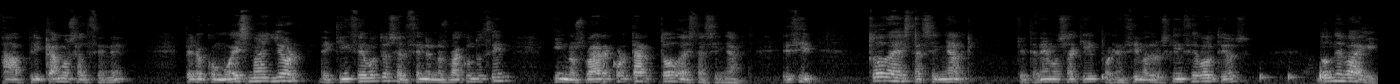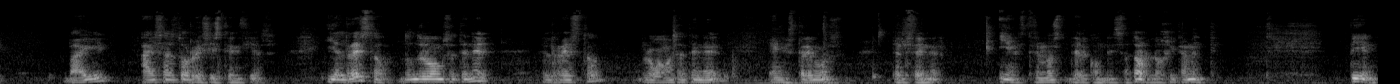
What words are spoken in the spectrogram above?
aplicamos al Zener, pero como es mayor de 15 voltios, el Zener nos va a conducir y nos va a recortar toda esta señal. Es decir, toda esta señal que tenemos aquí por encima de los 15 voltios, ¿dónde va a ir? Va a ir a esas dos resistencias. ¿Y el resto? ¿Dónde lo vamos a tener? El resto lo vamos a tener en extremos del Zener y en extremos del condensador, lógicamente. Bien,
